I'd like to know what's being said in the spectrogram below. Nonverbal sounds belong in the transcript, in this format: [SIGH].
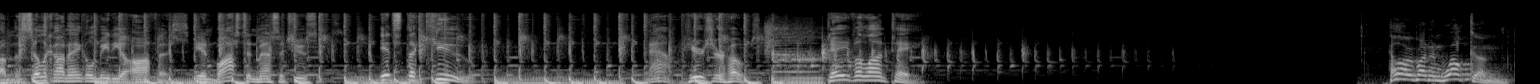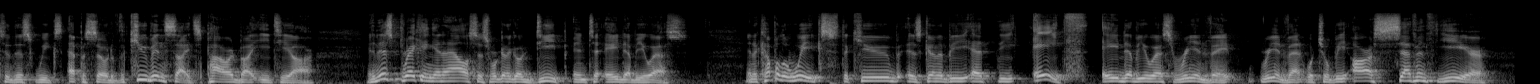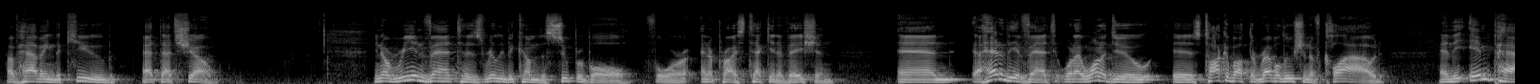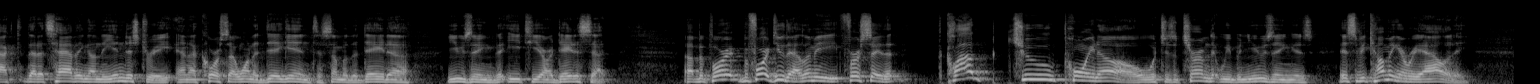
From the SiliconANGLE Media office in Boston, Massachusetts, it's theCUBE. Now, here's your host, Dave Vellante. Hello everyone and welcome to this week's episode of theCUBE Insights powered by ETR. In this breaking analysis, we're going to go deep into AWS. In a couple of weeks, theCUBE is going to be at the eighth AWS reInvent, reInvent, which will be our seventh year of having theCUBE at that show. You know, reInvent has really become the Super Bowl for enterprise tech innovation. And ahead of the event, what I want to do is talk about the revolution of cloud and the impact that it's having on the industry. And of course, I want to dig into some of the data using the ETR data set. Uh, before, before I do that, let me first say that Cloud 2.0, which is a term that we've been using, is, is becoming a reality.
